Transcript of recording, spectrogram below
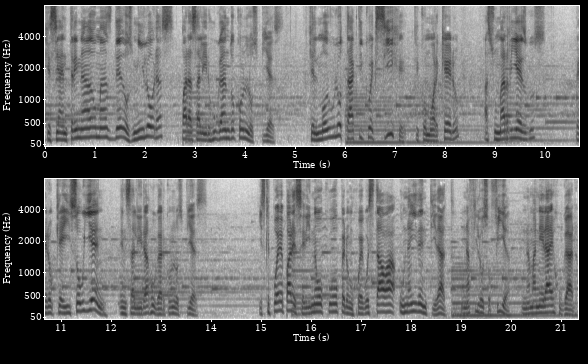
que se ha entrenado más de 2.000 horas para salir jugando con los pies, que el módulo táctico exige que como arquero asuma riesgos, pero que hizo bien en salir a jugar con los pies. Y es que puede parecer inocuo, pero en juego estaba una identidad, una filosofía, una manera de jugar,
